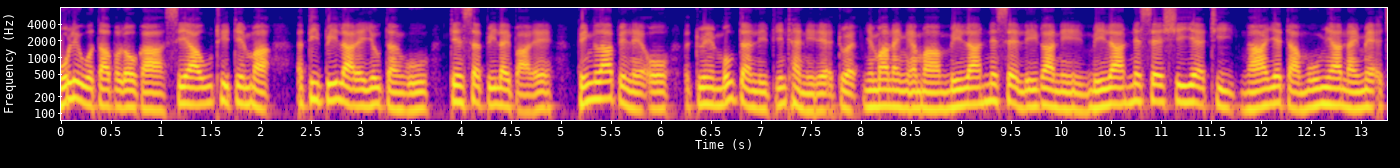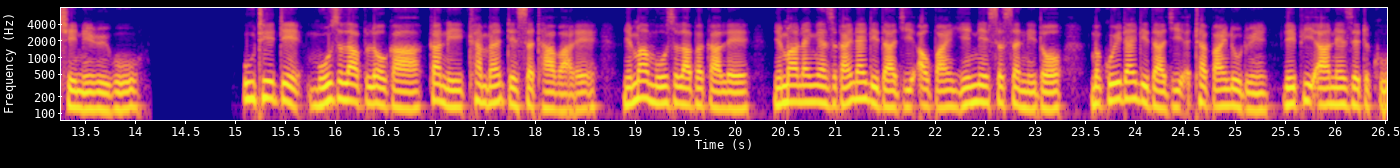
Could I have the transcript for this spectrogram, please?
မိုးလေဝသဘလော့ကဆရာဦးထိတင်မှအတိပေးလာတဲ့ရုပ်တံကိုတင်ဆက်ပေးလိုက်ပါတယ်ဘင်္ဂလားပင်လယ်အော်အတွင်မုတ်တန်လေးပြင်းထန်နေတဲ့အတွက်မြန်မာနိုင်ငံမှာမေလ24ကနေမေလ28ရက်အထိ9ရက်တာမိုးများနိုင်မဲ့အခြေအနေတွေကို ဦးထေးတင်မိုးစလဘလော့ကကနေခံမှန်းတင်ဆက်ထားပါတယ်မြန်မာမိုးစလဘက်ကလည်းမြန်မာနိုင်ငံစကိုင်းတိုင်းဒေသကြီးအောက်ပိုင်းရင်းနှင်းဆက်ဆက်နေသောမကွေးတိုင်းဒေသကြီးအထက်ပိုင်းတို့တွင်လေဖိအားနည်းစေတစ်ခု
